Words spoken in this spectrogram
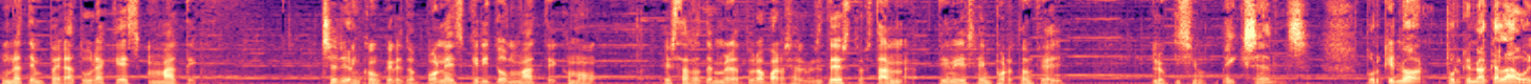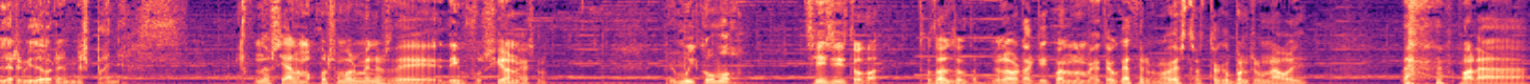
una temperatura que es mate. ¿En serio? En concreto, pone escrito mate, como esta es la temperatura para servirte esto. Están, tiene esa importancia ahí. Loquísimo. Make sense. ¿Por qué no, por qué no ha calado el hervidor en España? No sé, a lo mejor somos menos de, de infusiones, ¿no? Pero es muy cómodo. Sí, sí, total. Total, total. Yo la verdad que cuando me tengo que hacer uno de estos, tengo que poner una olla para,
